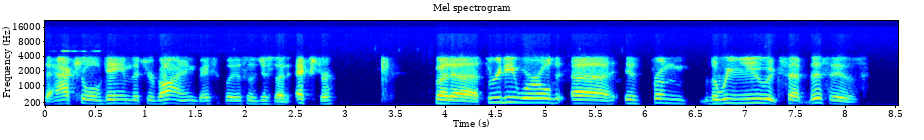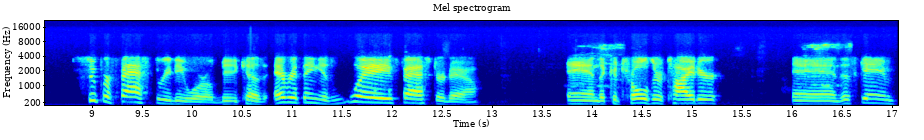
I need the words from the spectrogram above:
the actual game that you're buying. Basically, this is just an extra. But uh, 3D World uh, is from the Wii U, except this is super fast 3D World because everything is way faster now, and the controls are tighter. And this game,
